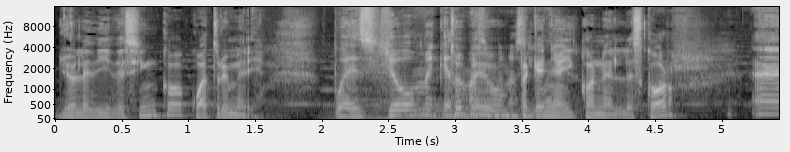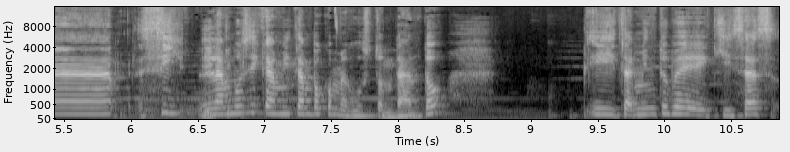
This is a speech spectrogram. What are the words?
Yo le di de 5, 4 y media. Pues yo me quedo Tuve más o menos un pequeño igual. ahí con el score. Uh, sí, ¿Y la música a mí tampoco me gustó uh -huh. tanto. Y también tuve quizás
